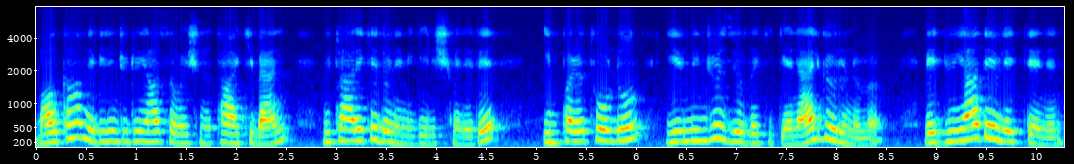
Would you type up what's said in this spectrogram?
Balkan ve Birinci Dünya Savaşı'nı takiben mütareke dönemi gelişmeleri, imparatorluğun 20. yüzyıldaki genel görünümü ve dünya devletlerinin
